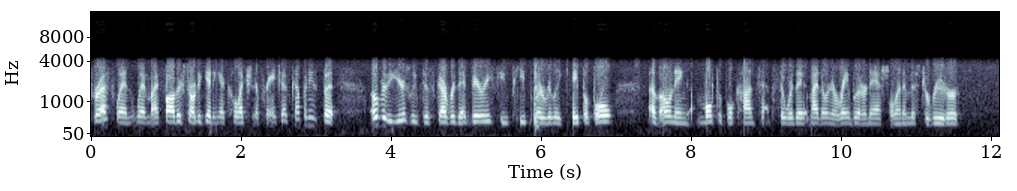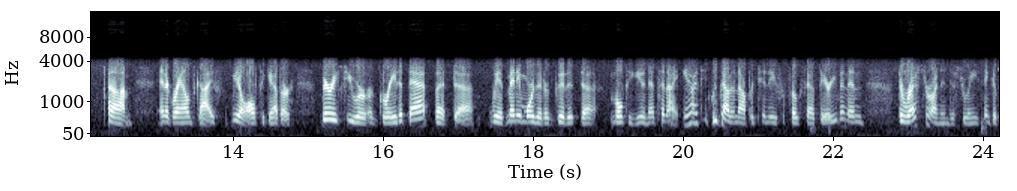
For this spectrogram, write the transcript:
for us when when my father started getting a collection of franchise companies. But over the years, we've discovered that very few people are really capable of owning multiple concepts. So where they might own a Rainbow International and a Mr. Rooter um, and a Grounds Guys, you know, all together. Very few are, great at that, but uh, we have many more that are good at uh, multi units. And I, you know, I think we've got an opportunity for folks out there, even in the restaurant industry. When you think of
